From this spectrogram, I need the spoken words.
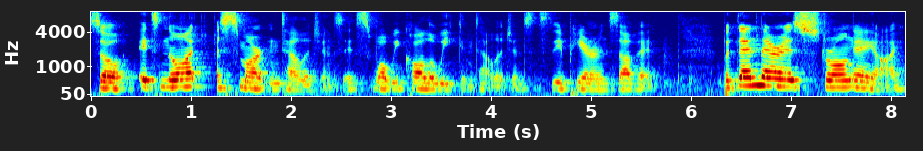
So it's not a smart intelligence. It's what we call a weak intelligence. It's the appearance of it. But then there is strong AI.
